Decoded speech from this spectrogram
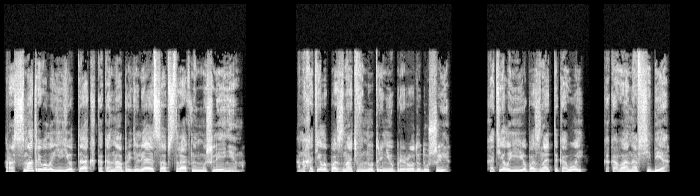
Рассматривала ее так, как она определяется абстрактным мышлением. Она хотела познать внутреннюю природу души, хотела ее познать таковой, какова она в себе,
